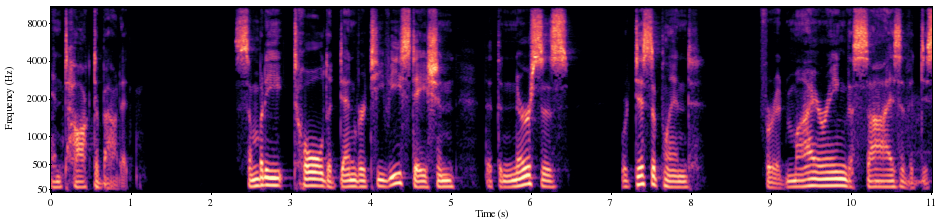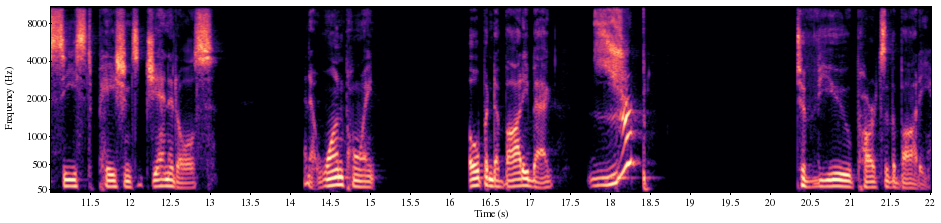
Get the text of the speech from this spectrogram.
and talked about it. Somebody told a Denver TV station that the nurses were disciplined for admiring the size of a deceased patient's genitals. And at one point, opened a body bag to view parts of the body.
